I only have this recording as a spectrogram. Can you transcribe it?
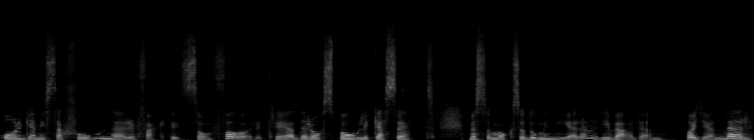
organisationer faktiskt som företräder oss på olika sätt, men som också dominerar i världen vad gäller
